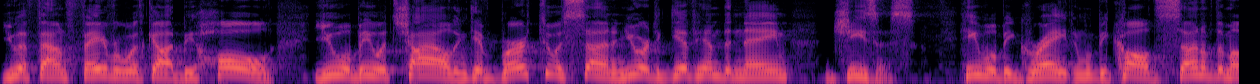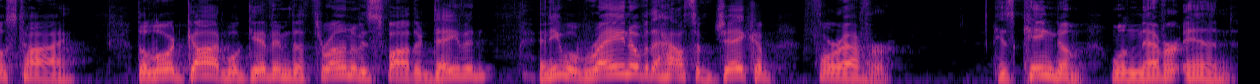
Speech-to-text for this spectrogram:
you have found favor with God. Behold, you will be with child and give birth to a son, and you are to give him the name Jesus. He will be great and will be called Son of the Most High. The Lord God will give him the throne of his father David, and he will reign over the house of Jacob forever. His kingdom will never end.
